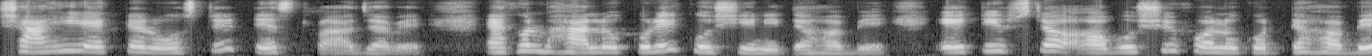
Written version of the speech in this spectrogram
শাহি একটা রোস্টের টেস্ট পাওয়া যাবে। এখন ভালো করে কষিয়ে নিতে হবে। এই টিপসটা অবশ্যই ফলো করতে হবে।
